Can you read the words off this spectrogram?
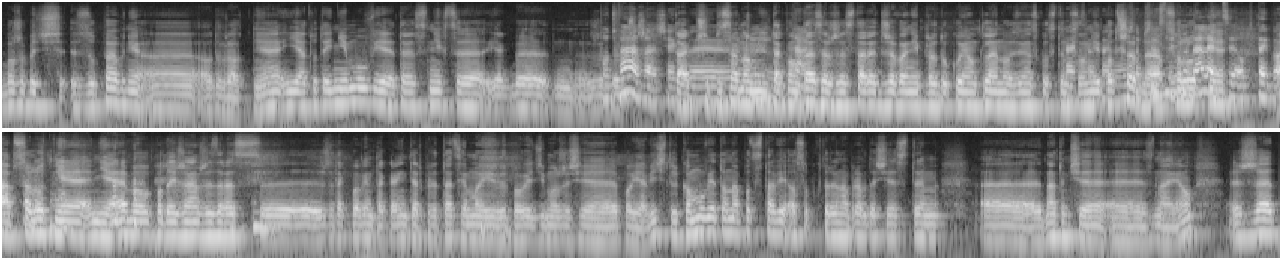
e, może być zupełnie e, odwrotnie. I ja tutaj nie mówię, teraz nie chcę jakby... m, Żeby, Podważać jakby, Tak, przypisano mi taką tak. tezę, że stare drzewa nie produkują tlenu, w związku z tym Tak, są tak, niepotrzebne. tak, od tego, absolutnie nie, bo podejrzewam, że zaraz, e, że tak powiem, taka interpretacja mojej wypowiedzi może się pojawić. Tylko mówię to na podstawie osób, które naprawdę się z tym, e, na tym się e, znają, że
